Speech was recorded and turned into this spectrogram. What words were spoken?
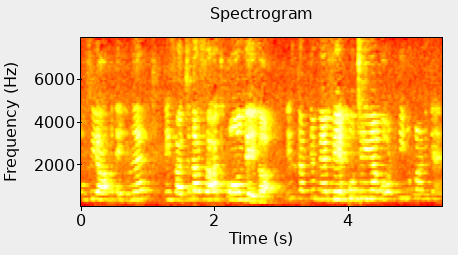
ਤੁਸੀਂ ਆਪ ਦੇਖਣਾ ਹੈ ਕਿ ਸੱਚ ਦਾ ਸਾਥ ਕੌਣ ਦੇਗਾ। ਇਸ ਕਰਕੇ ਮੈਂ ਫੇਰ ਪੁੱਛ ਰਹੀ ਹਾਂ, ਵੋਟ ਕਿਹਨੂੰ ਪਾਣੀ ਹੈ?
